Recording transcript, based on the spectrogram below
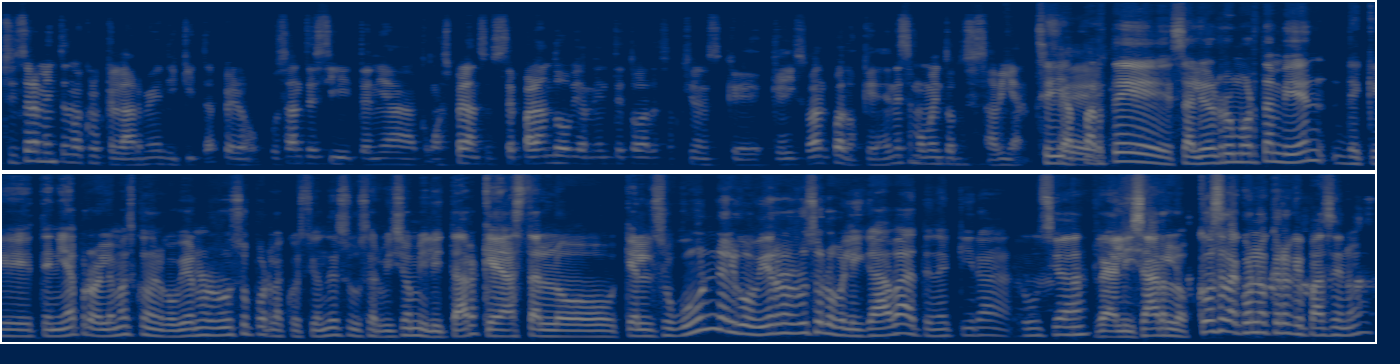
sinceramente no creo que la arme Nikita, pero pues antes sí tenía como esperanzas, separando obviamente todas las acciones que, que hizo antes, bueno, que en ese momento no se sabían. Sí, aparte salió el rumor también de que tenía problemas con el gobierno ruso por la cuestión de su servicio militar, que hasta lo que el, según el gobierno ruso lo obligaba a tener que ir a Rusia realizarlo, cosa la cual no creo que pase, ¿no?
